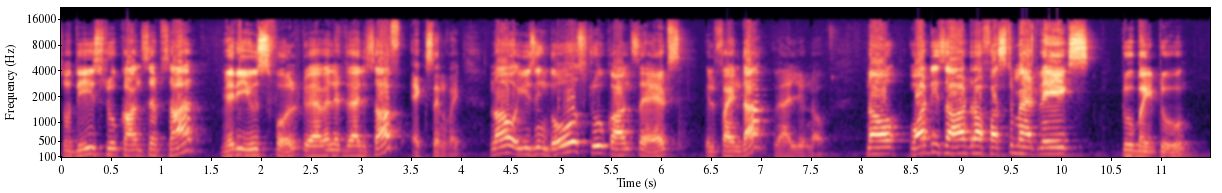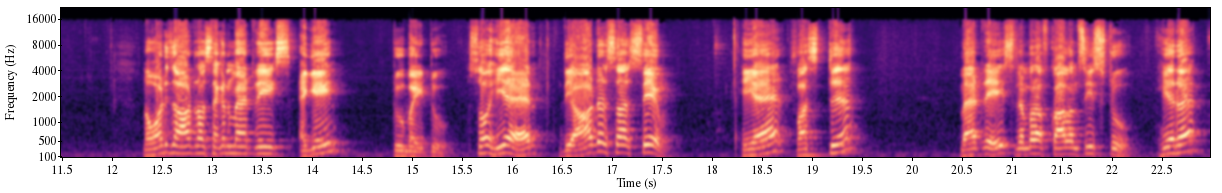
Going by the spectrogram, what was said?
so these two concepts are very useful to evaluate the values of x and y. Now using those two concepts, we'll find the value now. Now what is the order of first matrix? 2 by 2. Now what is the order of second matrix? Again 2 by 2. So here the orders are same. Here first matrix number of columns is 2. Here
